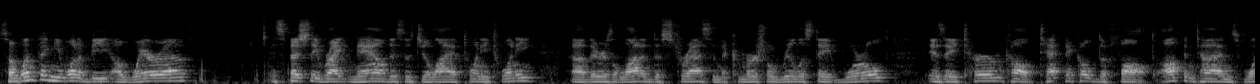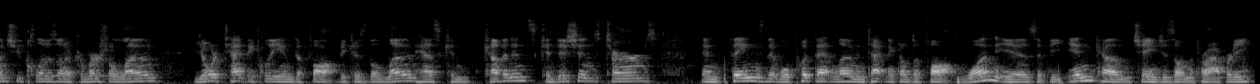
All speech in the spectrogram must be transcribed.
So one thing you want to be aware of, especially right now, this is July of 2020, uh, there is a lot of distress in the commercial real estate world, is a term called technical default. Oftentimes, once you close on a commercial loan, you're technically in default because the loan has con- covenants, conditions, terms, and things that will put that loan in technical default. One is if the income changes on the property,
